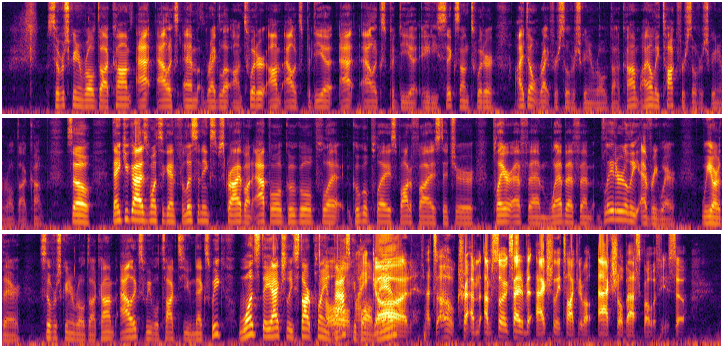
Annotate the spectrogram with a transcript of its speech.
silverscreenroll.com at Alex M Regla on Twitter. I'm Alex Padilla at Alex Padilla 86 on Twitter. I don't write for silverscreenroll.com. I only talk for silverscreenroll.com. So thank you guys once again for listening. Subscribe on Apple, Google Play, Google Play, Spotify, Stitcher, Player FM, Web FM, literally everywhere. We are there. Silverscreenroll.com. Alex, we will talk to you next week once they actually start playing oh basketball, Oh my man. god, that's oh crap! I'm, I'm so excited about actually talking about actual basketball with you. So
